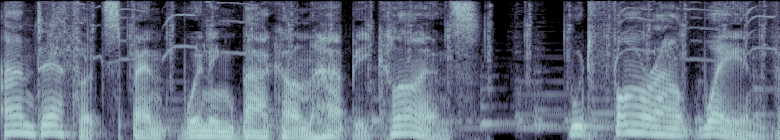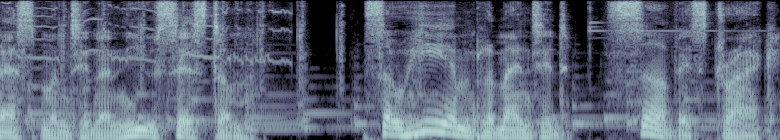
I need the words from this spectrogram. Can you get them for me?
and effort spent winning back unhappy clients, would far outweigh investment in a new system. So he implemented ServiceTrack.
